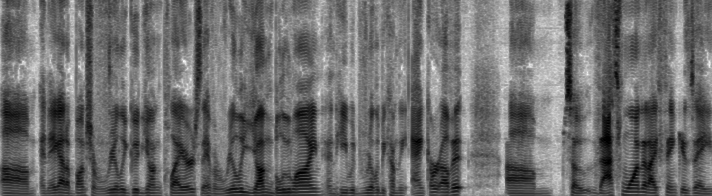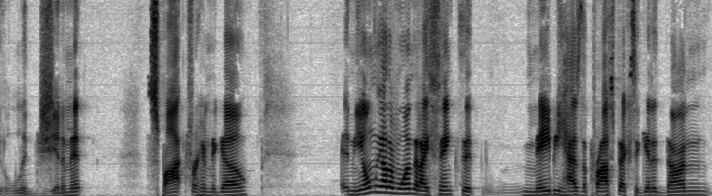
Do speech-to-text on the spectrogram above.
Um, and they got a bunch of really good young players. They have a really young blue line, and he would really become the anchor of it. Um, so that's one that I think is a legitimate spot for him to go. And the only other one that I think that maybe has the prospects to get it done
